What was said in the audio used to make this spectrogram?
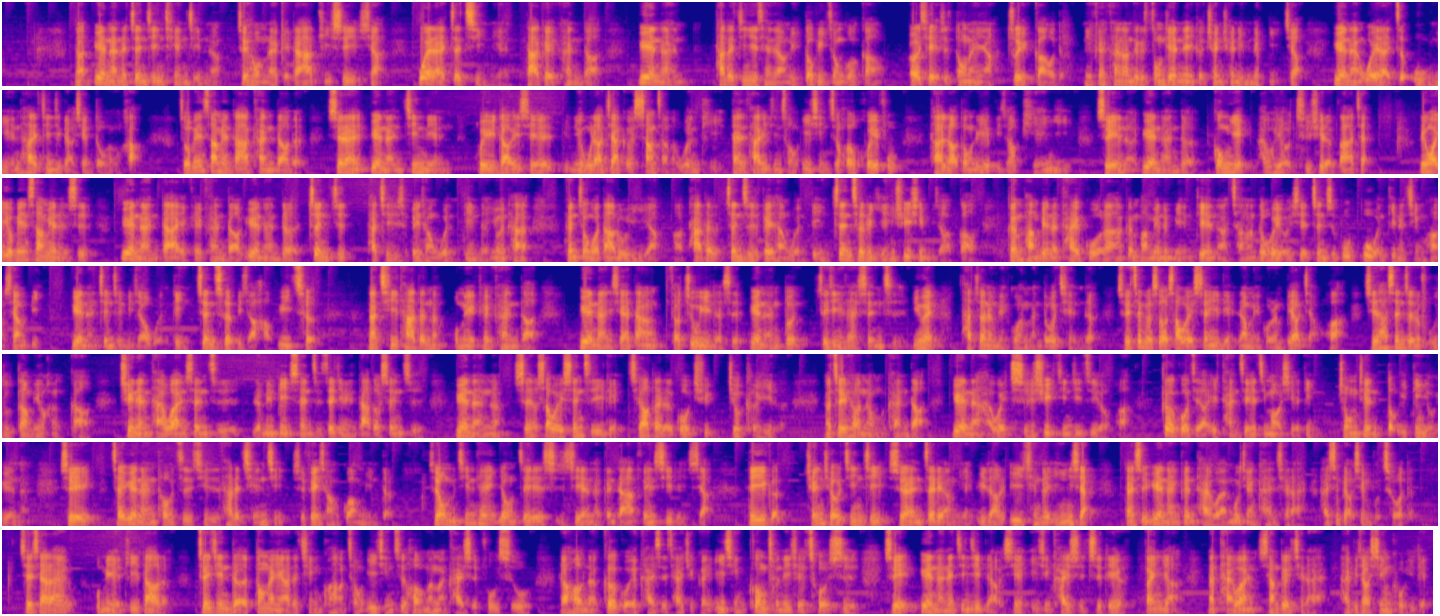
那越南的政经前景呢？最后我们来给大家提示一下，未来这几年大家可以看到，越南它的经济成长率都比中国高。而且是东南亚最高的，你可以看到那个中间那个圈圈里面的比较，越南未来这五年它的经济表现都很好。左边上面大家看到的，虽然越南今年会遇到一些原物料价格上涨的问题，但是它已经从疫情之后恢复，它的劳动力也比较便宜，所以呢，越南的工业还会有持续的发展。另外右边上面的是越南，大家也可以看到越南的政治它其实是非常稳定的，因为它跟中国大陆一样啊，它的政治非常稳定，政策的延续性比较高。跟旁边的泰国啦，跟旁边的缅甸啊，常常都会有一些政治不不稳定的情况相比，越南政治比较稳定，政策比较好预测。那其他的呢，我们也可以看到，越南现在当然要注意的是，越南盾最近也在升值，因为它赚了美国蛮多钱的，所以这个时候稍微升一点，让美国人不要讲话。其实它升值的幅度倒没有很高。去年台湾升值，人民币升值，这几年大家都升值，越南呢升稍微升值一点，交代的过去就可以了。那最后呢，我们看到越南还会持续经济自由化，各国只要一谈这些经贸协定，中间都一定有越南，所以在越南投资其实它的前景是非常光明的。所以，我们今天用这些时间来跟大家分析了一下。第一个，全球经济虽然这两年遇到了疫情的影响，但是越南跟台湾目前看起来还是表现不错的。接下来，我们也提到了。最近的东南亚的情况，从疫情之后慢慢开始复苏，然后呢，各国也开始采取跟疫情共存的一些措施，所以越南的经济表现已经开始止跌翻扬。那台湾相对起来还比较辛苦一点。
